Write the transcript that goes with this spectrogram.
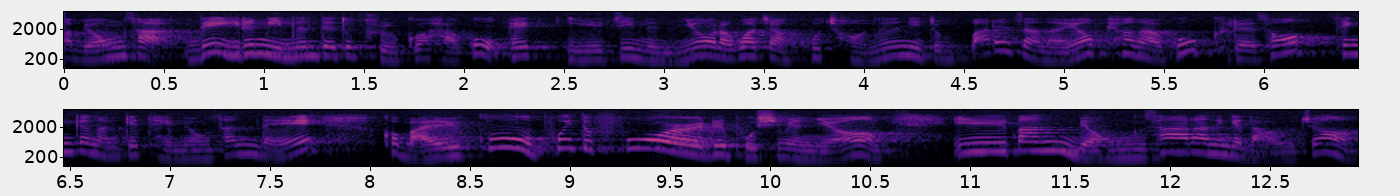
그러니까 명사, 내 이름이 있는데도 불구하고 백예지는요 라고 하지 않고 전은이 좀 빠르잖아요. 편하고. 그래서 생겨난 게 대명사인데 그거 말고 포인트 4를 보시면요. 일반 명사라는 게 나오죠.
